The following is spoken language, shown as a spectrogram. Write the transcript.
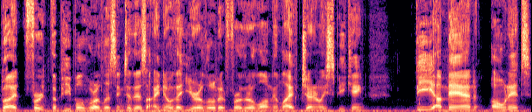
but for the people who are listening to this, I know that you're a little bit further along in life, generally speaking. Be a man, own it,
